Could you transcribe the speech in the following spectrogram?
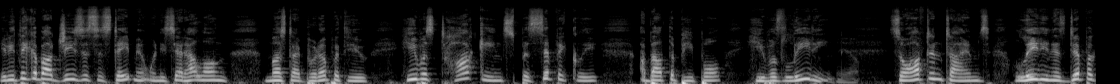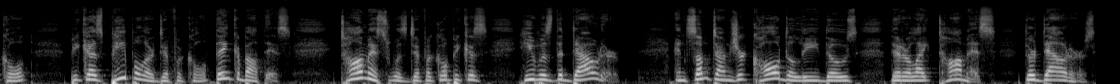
If you think about Jesus' statement when he said, How long must I put up with you? He was talking specifically about the people he was leading. Yeah. So oftentimes, leading is difficult because people are difficult. Think about this Thomas was difficult because he was the doubter. And sometimes you're called to lead those that are like Thomas. They're doubters.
